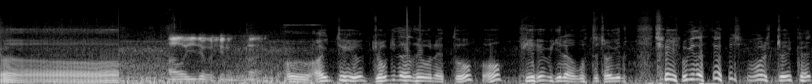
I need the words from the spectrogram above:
어, 아, 이제 오시는구나. 어, 아니 또 여, 여기다 세우네 또, 어? BM이라고 또 저기다, 저 여기다 세우지 뭘 저기까지.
